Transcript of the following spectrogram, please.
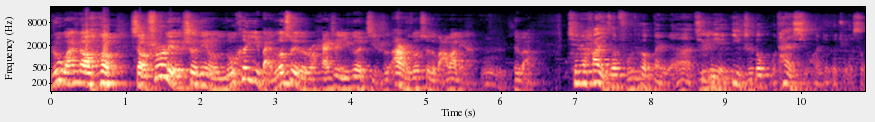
如果按照 小说里的设定，卢克一百多岁的时候还是一个几十、二十多岁的娃娃脸，嗯，对吧？其实哈里森福特本人啊，其实也一直都不太喜欢这个角色。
